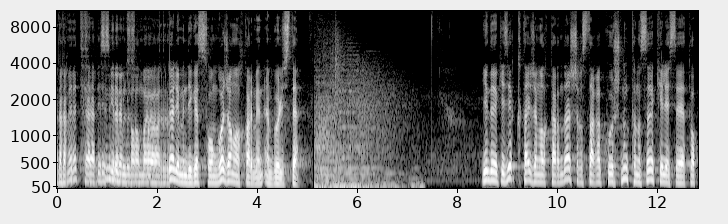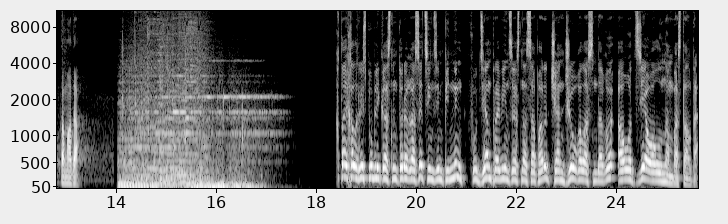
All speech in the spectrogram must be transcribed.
Рахмет, әртесім Ирем Гүлсалмбаева түркі әлеміндегі соңғы жаңалықтармен бөлісті. Енді кезек Қытай жаңалықтарында шығыстағы көршінің тынысы келесі топтамада. Қытай Халық Республикасының төрағасы Цин Цзиньпиннің Фудзян провинциясына сапары Чанчжоу қаласындағы Аоцзяо ауылынан басталды.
